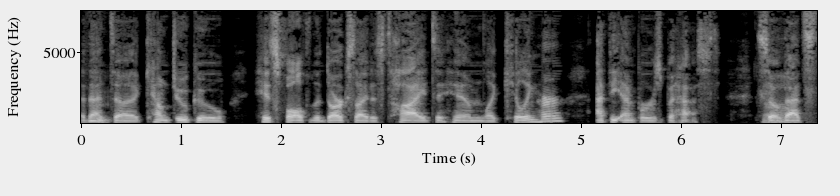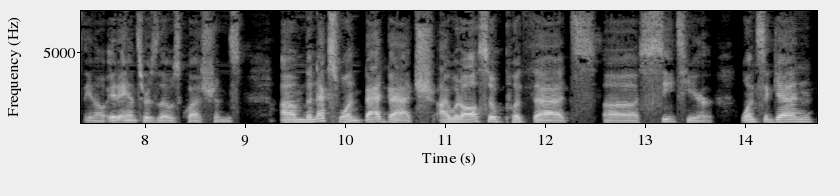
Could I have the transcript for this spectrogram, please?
that uh, Count Dooku, his fault of the dark side is tied to him like killing her at the Emperor's behest. So Oh. that's you know it answers those questions. Um, the next one, Bad Batch, I would also put that uh, C tier. Once again,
